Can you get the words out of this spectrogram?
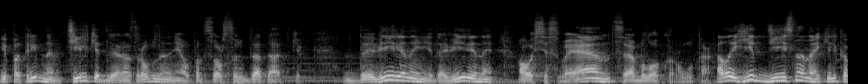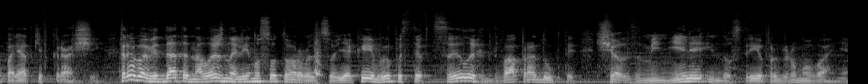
і потрібним тільки для розроблення опенсорсних додатків. Довірений, недовірений, а ось SVN це було круто. Але гід дійсно на кілька порядків кращий. Треба віддати належне Лінусу Торвальцу, який випустив цілих два продукти, що змінили індустрію програмування.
